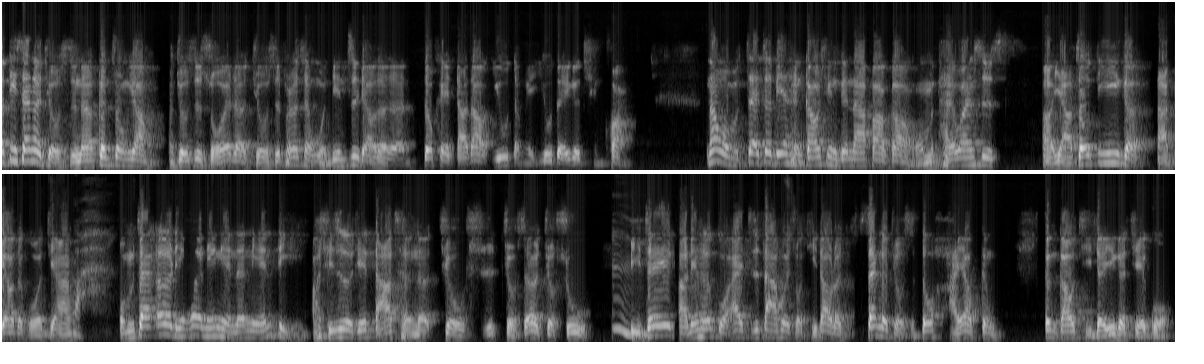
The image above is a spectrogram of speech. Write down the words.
那第三个九十呢，更重要，就是所谓的九十 percent 稳定治疗的人都可以达到 U 等于 U 的一个情况。那我们在这边很高兴跟大家报告，我们台湾是啊亚洲第一个达标的国家。我们在二零二零年的年底啊，其实已经达成了九十九十二九十五，比这啊联合国艾滋大会所提到的三个九十都还要更更高级的一个结果。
